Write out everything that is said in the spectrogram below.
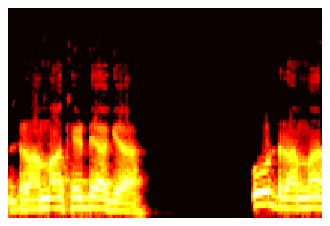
ਡਰਾਮਾ ਖੇਡਿਆ ਗਿਆ। ਉਹ drama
